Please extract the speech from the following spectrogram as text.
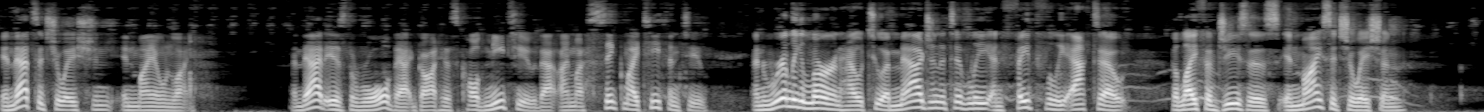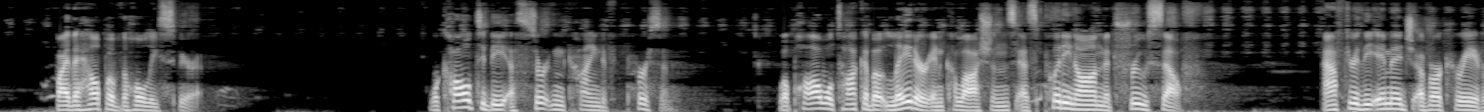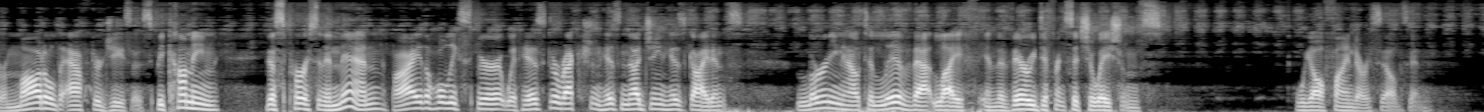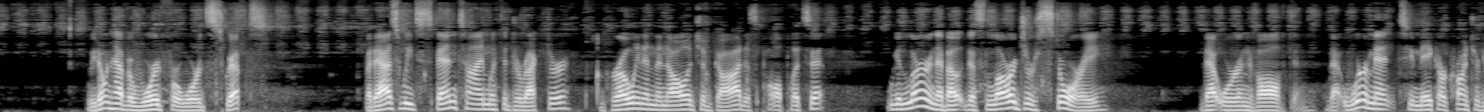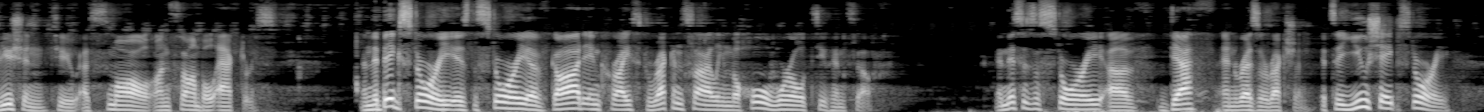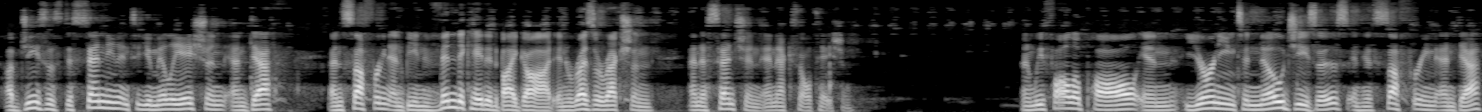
in that situation in my own life? And that is the role that God has called me to, that I must sink my teeth into and really learn how to imaginatively and faithfully act out the life of Jesus in my situation by the help of the Holy Spirit. We're called to be a certain kind of person. What Paul will talk about later in Colossians as putting on the true self, after the image of our Creator, modeled after Jesus, becoming this person, and then by the Holy Spirit, with His direction, His nudging, His guidance, learning how to live that life in the very different situations we all find ourselves in. We don't have a word for word script, but as we spend time with the director, growing in the knowledge of God, as Paul puts it, we learn about this larger story that we're involved in, that we're meant to make our contribution to as small ensemble actors. And the big story is the story of God in Christ reconciling the whole world to himself. And this is a story of death and resurrection. It's a U shaped story of Jesus descending into humiliation and death and suffering and being vindicated by God in resurrection and ascension and exaltation. And we follow Paul in yearning to know Jesus in his suffering and death,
